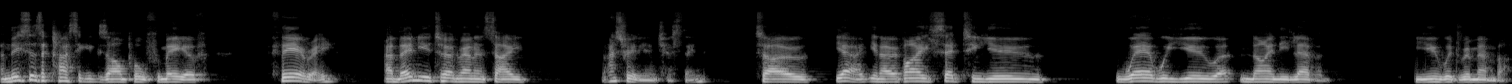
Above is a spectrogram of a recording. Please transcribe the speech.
And this is a classic example for me of theory. And then you turn around and say, that's really interesting. So, yeah, you know, if I said to you, where were you at 9 11? You would remember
